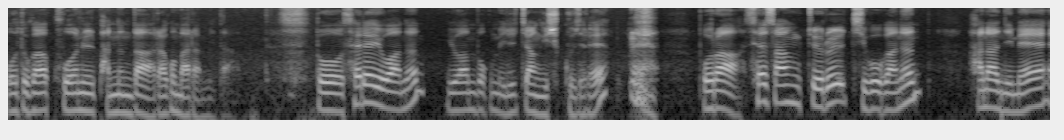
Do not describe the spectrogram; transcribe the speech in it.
모두가 구원을 받는다라고 말합니다. 또 세례 요한은 요한복음 1장 29절에 보라 세상 죄를 지고 가는 하나님의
